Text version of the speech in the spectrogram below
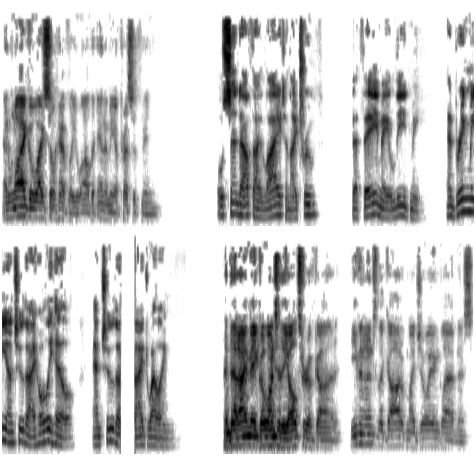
And why go I so heavily while the enemy oppresseth me? O send out thy light and thy truth, that they may lead me, and bring me unto thy holy hill, and to thy dwelling. And that I may go unto the altar of God, even unto the God of my joy and gladness,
